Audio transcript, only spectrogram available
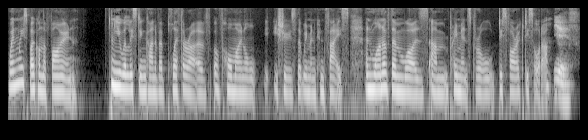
when we spoke on the phone. You were listing kind of a plethora of, of hormonal issues that women can face, and one of them was um, premenstrual dysphoric disorder Yes.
